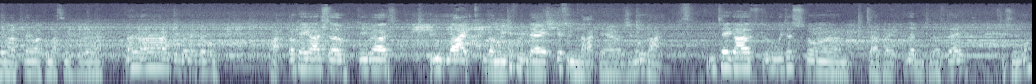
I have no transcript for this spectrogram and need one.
Then I then I come back to me. Right, okay guys, so see you guys like when we different day, different night there as it looks like. Okay guys, we're just gonna celebrate 11th birthday to someone.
